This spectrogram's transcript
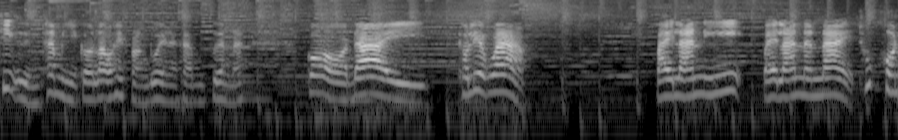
ที่อื่นถ้ามีก็เล่าให้ฟังด้วยนะคะเพื่อนๆนะ ก็ได้เขาเรียกว่า ไปร้านนี้ไปร้านนั้นได้ ทุกคน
